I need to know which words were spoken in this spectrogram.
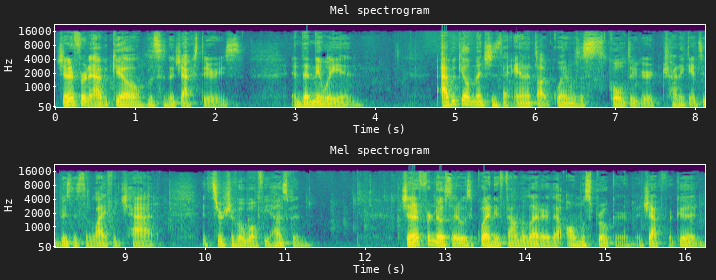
Jennifer and Abigail listen to Jack's theories, and then they weigh in. Abigail mentions that Anna thought Gwen was a gold digger trying to get into business and life in Chad in search of a wealthy husband. Jennifer notes that it was Gwen who found the letter that almost broke her and Jack for good,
